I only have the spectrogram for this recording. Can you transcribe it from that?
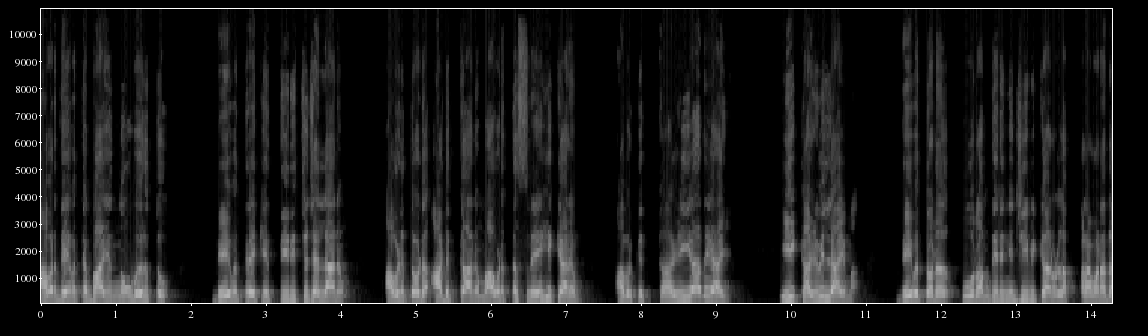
അവർ ദൈവത്തെ ഭയന്നു വെറുത്തു. ദൈവത്തിലേക്ക് തിരിച്ചു ചെല്ലാനും അവിടുത്തോട് അടുക്കാനും അവിടുത്തെ സ്നേഹിക്കാനും അവർക്ക് കഴിയാതെയായി. ഈ കഴിവില്ലായ്മ ദൈവത്തോട് പുറം തിരിഞ്ഞ് ജീവിക്കാനുള്ള പ്രവണത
